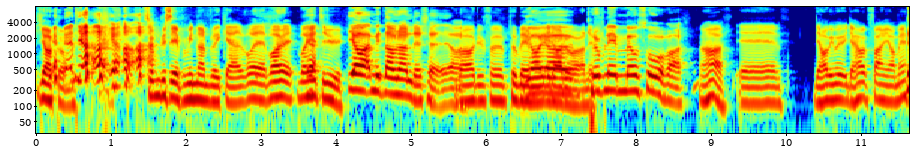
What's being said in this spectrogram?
Jakob. Ja, ja! Som du ser på min namnbricka. Vad, vad, vad heter du? Ja, mitt namn är Anders. Vad Ja, har du för problem ja jag idag då Anders? problem med att sova. Jaha, eh, det har vi, det har fan jag med.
